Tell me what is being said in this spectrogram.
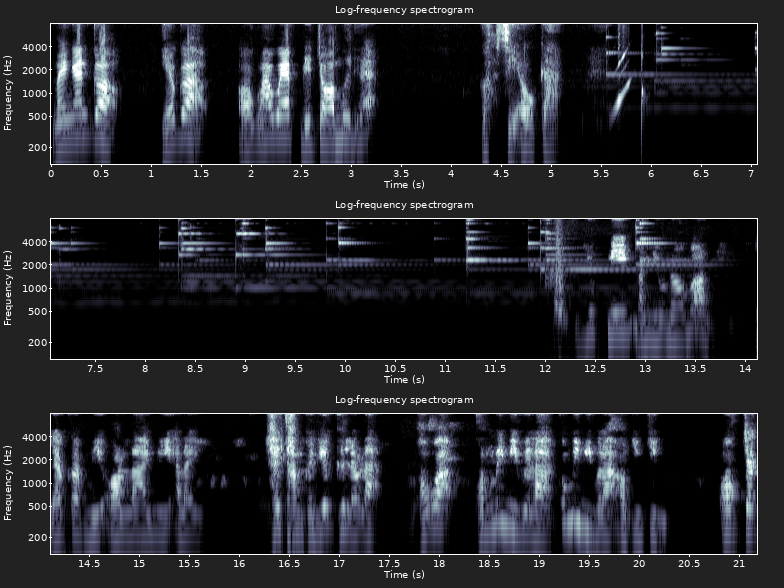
ไม่งั้นก็ เดี๋ยวก็ออกมาแวบเดี๋ยวจอมืดแล้ว ก็เสียโอกาส ยุคนี้มัน new normal แล้วก็มีออนไลน์มีอะไร ให้ทำกันเยอะขึ้นแล้วล่ะ เพราะว่าคนไม่มีเวลาก็ไม่มีเวลาเอาจริง ๆ ออกจาก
